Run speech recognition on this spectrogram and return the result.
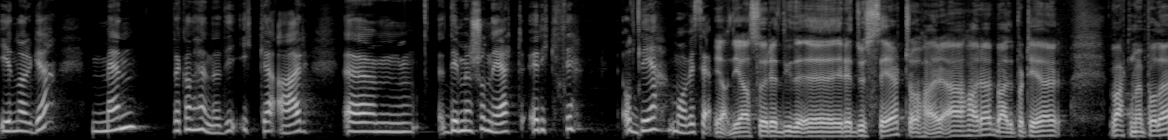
i Norge, men det kan hende de ikke er um, dimensjonert riktig. Og det må vi se på. Ja, De er altså redusert, og her har Arbeiderpartiet vært med på det.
